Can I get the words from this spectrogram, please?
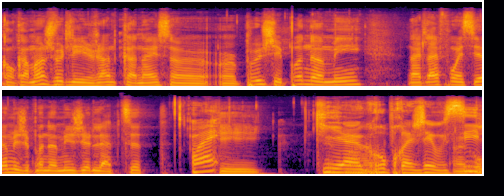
qu'on commence. Je veux que les gens te connaissent un, un peu. Je pas nommé nightlife.ca, mais j'ai pas nommé Gilles Laptite. Ouais. Qui, Qui est un gros projet aussi.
